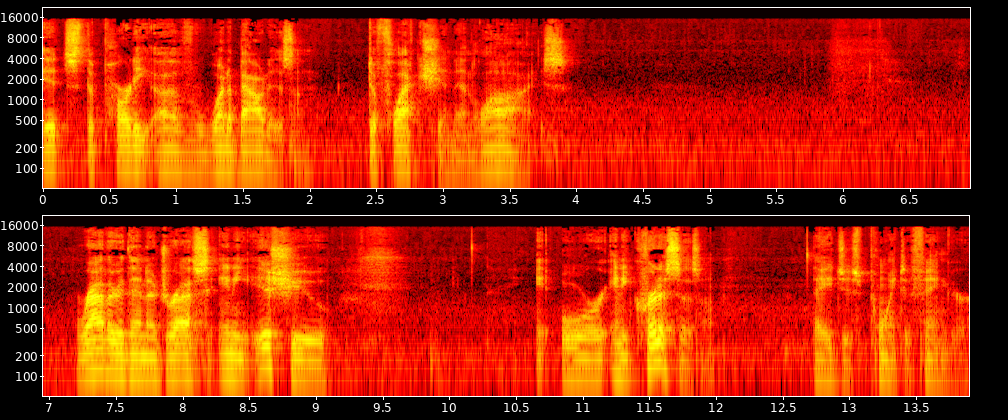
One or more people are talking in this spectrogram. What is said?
it's the party of whataboutism, deflection, and lies. Rather than address any issue or any criticism, they just point a finger.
